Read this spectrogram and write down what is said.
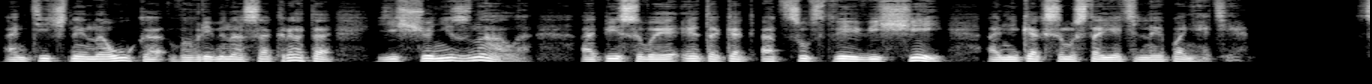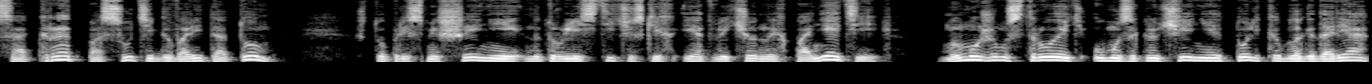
античная наука во времена Сократа еще не знала, описывая это как отсутствие вещей, а не как самостоятельное понятие. Сократ, по сути, говорит о том, что при смешении натуралистических и отвлеченных понятий мы можем строить умозаключения только благодаря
